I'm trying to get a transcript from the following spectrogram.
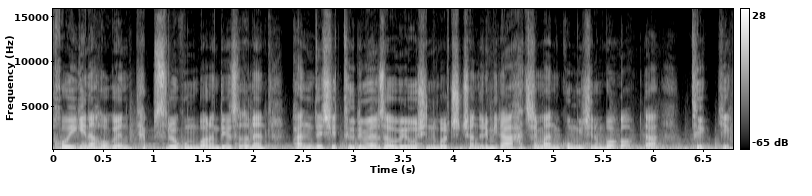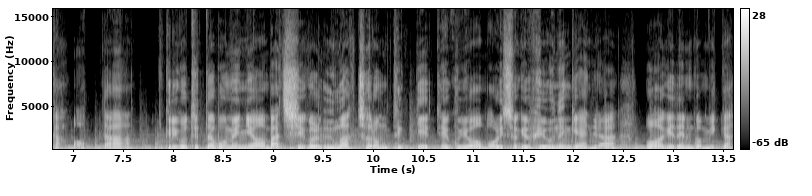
토익이나 혹은 탭스를 공부하는 데 있어서는 반드시 들으면서 외우시는 걸 추천드립니다. 하지만 공시는 뭐가 없다? 듣기가 없다. 그리고 듣다 보면요 마치 이걸 음악처럼 듣게 되고요 머릿속에 외우는 게 아니라 뭐 하게 되는 겁니까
